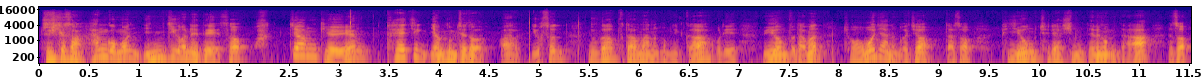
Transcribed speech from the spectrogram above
주식회사 항공은 임직원에 대해서 확정 계획 퇴직 연금 제도 아, 이것은 누가 부담하는 겁니까? 우리 위험 부담은 조원이 하는 거죠. 따라서 비용 처리하시면 되는 겁니다. 그래서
